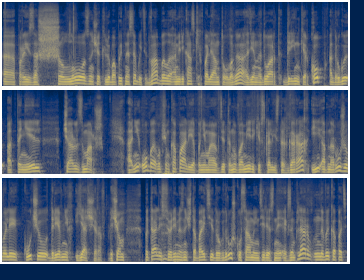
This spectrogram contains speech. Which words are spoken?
э, произошло, значит, любопытное событие. Два было американских палеонтолога, один Эдуард Дринкер Коп, а другой Атаниэль Чарльз Марш. Они оба, в общем, копали, я понимаю, где-то ну, в Америке в скалистых горах и обнаруживали кучу древних ящеров. Причем пытались все время, значит, обойти друг дружку, самый интересный экземпляр выкопать,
